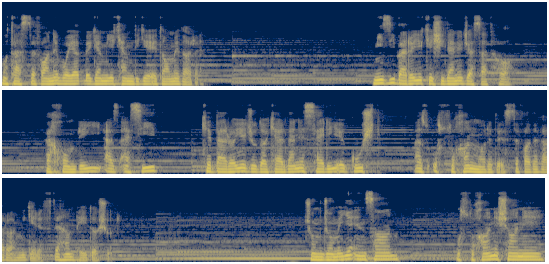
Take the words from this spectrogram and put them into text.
متاسفانه باید بگم یکم دیگه ادامه داره. میزی برای کشیدن جسدها و خمری از اسید که برای جدا کردن سریع گوشت از استخوان مورد استفاده قرار می گرفته هم پیدا شد. جمجمه انسان، استخوان شانه،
